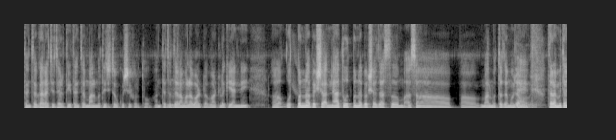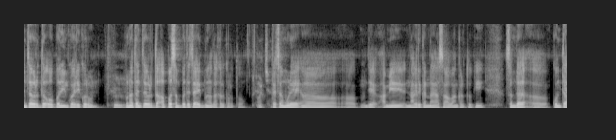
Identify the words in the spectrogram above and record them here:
त्यांच्या घराची झडती त्यांच्या मालमत्तेची चौकशी करतो. आणि त्याच्यात जर आम्हाला वाटलं वाटलं की यांनी उत्पन्नापेक्षा ज्ञात उत्पन्नापेक्षा जास्त मालमत्ता जमवली आहे. तर आम्ही त्यांच्याविरुद्ध ओपन इन्क्वायरी करून पुन्हा त्यांच्याविरुद्ध अपसंपदेचा एक गुन्हा दाखल करतो. त्याच्यामुळे म्हणजे आम्ही नागरिकांना असं आवाहन करतो की समजा कोणता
